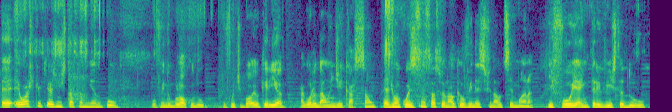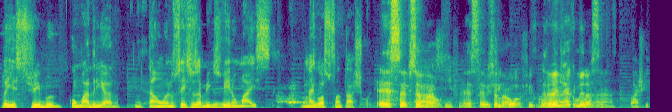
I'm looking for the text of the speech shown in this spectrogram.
É, eu acho que aqui a gente está caminhando para o fim do bloco do, do futebol. Eu queria agora dar uma indicação é de uma coisa sensacional que eu vi nesse final de semana, que foi a entrevista do Players Tribune com o Adriano. Então, eu não sei se os amigos viram, mas um negócio fantástico. É excepcional. Ah, sim, foi- excepcional. Ficou, ficou Grande na- recomendação. ficou eu acho que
